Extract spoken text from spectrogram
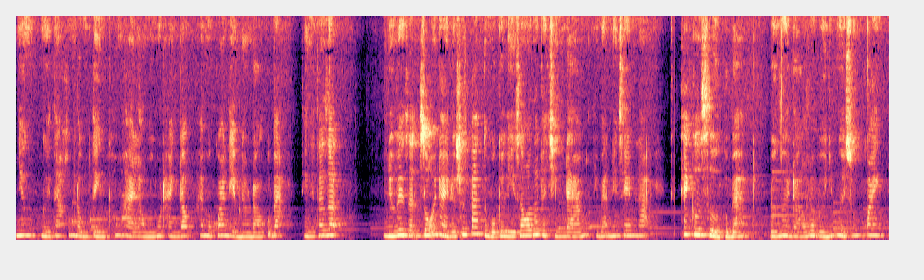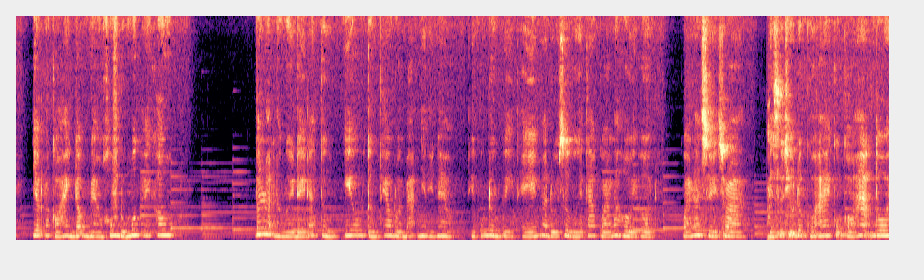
nhưng người ta không đồng tình, không hài lòng với một hành động hay một quan điểm nào đó của bạn, thì người ta giận nếu việc giận dỗi này nó xuất phát từ một cái lý do rất là chính đáng, thì bạn nên xem lại cách cư xử của bạn với người đó và với những người xung quanh, liệu đã có hành động nào không đúng mực hay không. Bất luận là người đấy đã từng yêu, từng theo đuổi bạn như thế nào, thì cũng đừng vì thế mà đối xử với người ta quá là hời hợt, quá là xuề xòa. Cái sự chịu đựng của ai cũng có hạn thôi.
